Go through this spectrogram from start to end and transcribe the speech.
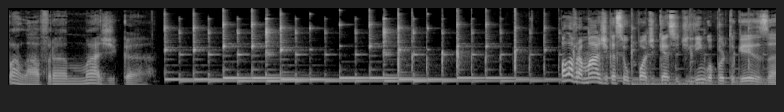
Palavra mágica. Palavra Mágica, seu podcast de língua portuguesa.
